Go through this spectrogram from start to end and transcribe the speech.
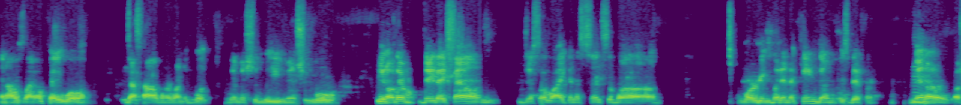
And I was like, okay, well, that's how I want to run the book. Women should lead, men should rule. You know, they're they they sound just alike in a sense of uh wording, but in the kingdom is different. Mm-hmm. Men are, are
